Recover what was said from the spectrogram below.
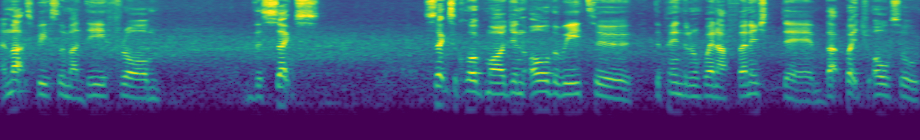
And that's basically my day from the six six o'clock margin all the way to depending on when I finished, um, that which also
